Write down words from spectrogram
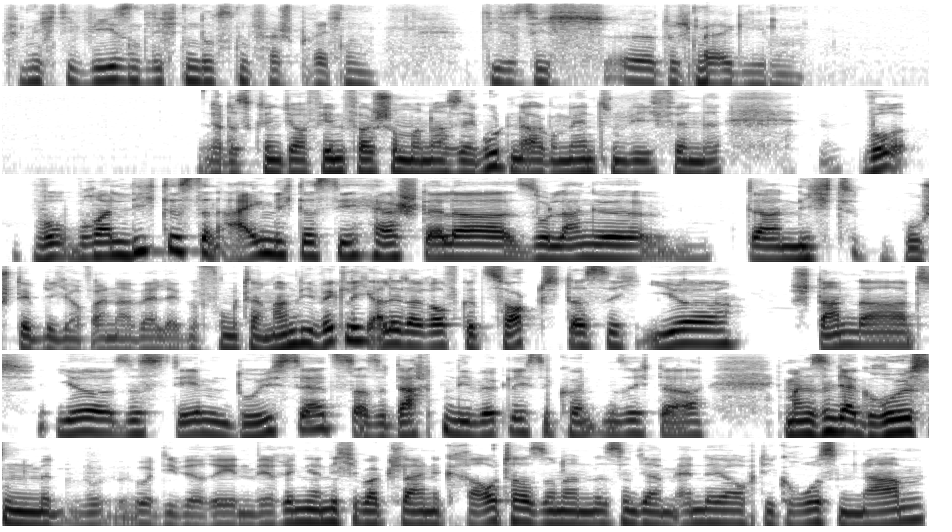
für mich die wesentlichen Nutzenversprechen, die sich äh, durch mehr ergeben. Ja, das klingt ja auf jeden Fall schon mal nach sehr guten Argumenten, wie ich finde. Wo, wo, woran liegt es denn eigentlich, dass die Hersteller so lange da nicht buchstäblich auf einer Welle gefunkt haben? Haben die wirklich alle darauf gezockt, dass sich ihr Standard ihr System durchsetzt? Also dachten die wirklich, sie könnten sich da, ich meine, es sind ja Größen, mit, über die wir reden. Wir reden ja nicht über kleine Krauter, sondern es sind ja am Ende ja auch die großen Namen,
